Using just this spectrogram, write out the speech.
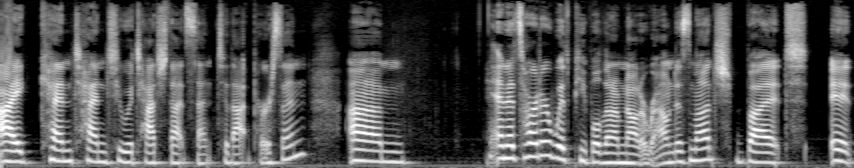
I can tend to attach that scent to that person um, and it's harder with people that I'm not around as much but it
